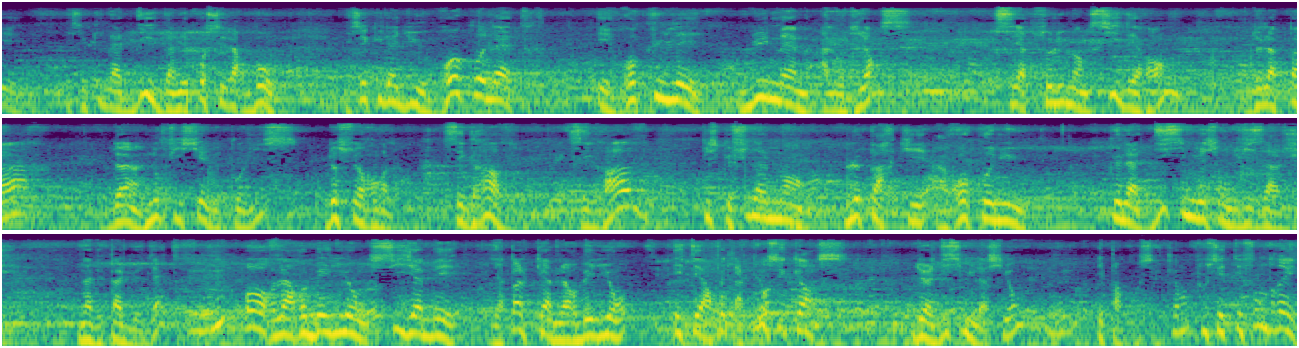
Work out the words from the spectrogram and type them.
et ce qu'il a dit dans les procès-verbaux et ce qu'il a dû reconnaître et reculer lui-même à l'audience, c'est absolument sidérant de la part d'un officier de police de ce rang-là. C'est grave. C'est grave puisque finalement le parquet a reconnu que la dissimulation du visage n'avait pas lieu d'être. Or, la rébellion, si jamais il n'y a pas le cas, mais la rébellion était en fait la conséquence de la dissimulation, et par conséquent, tout s'est effondré.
